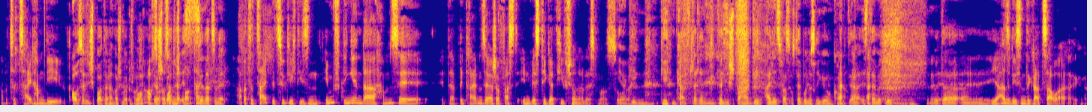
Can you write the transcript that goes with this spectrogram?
Aber zurzeit haben die außer den Sportteil haben wir schon mal besprochen. Auch, der Sportteil, Sportteil ist sensationell. Aber zurzeit bezüglich diesen Impfdingen, da haben sie da betreiben sie ja schon fast Investigativjournalismus. So. Ja, gegen, gegen Kanzlerin, gegen Spahn, gegen alles, was aus der Bundesregierung kommt. Ja, ist da wirklich, wird da, ähm, Ja, also die sind gerade sauer, genau.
